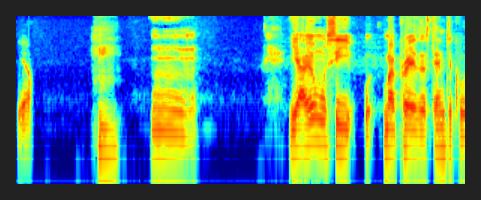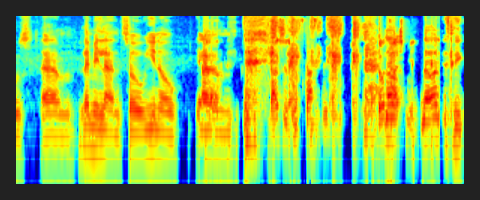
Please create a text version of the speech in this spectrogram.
yeah Hmm. Mm. Yeah, I almost see my prayers as tentacles. Um, let me land. So you know, um, That's just disgusting. Don't no, touch me. no, honestly,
